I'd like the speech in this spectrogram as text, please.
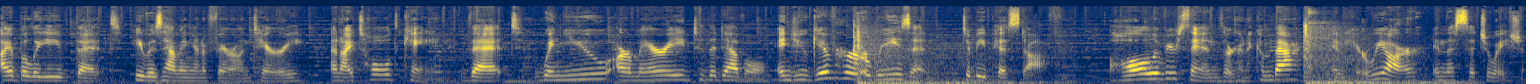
I believe that he was having an affair on Terri. And I told Kaine that when you are married to the devil and you give her a reason to be pissed off, all of your sins are going to come back. And here we are in this situation.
